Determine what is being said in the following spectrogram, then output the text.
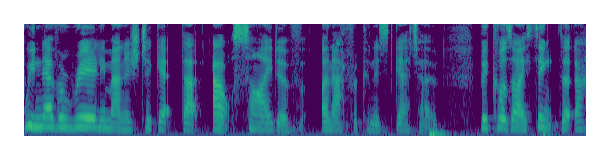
we never really managed to get that outside of an Africanist ghetto, because I think that uh,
